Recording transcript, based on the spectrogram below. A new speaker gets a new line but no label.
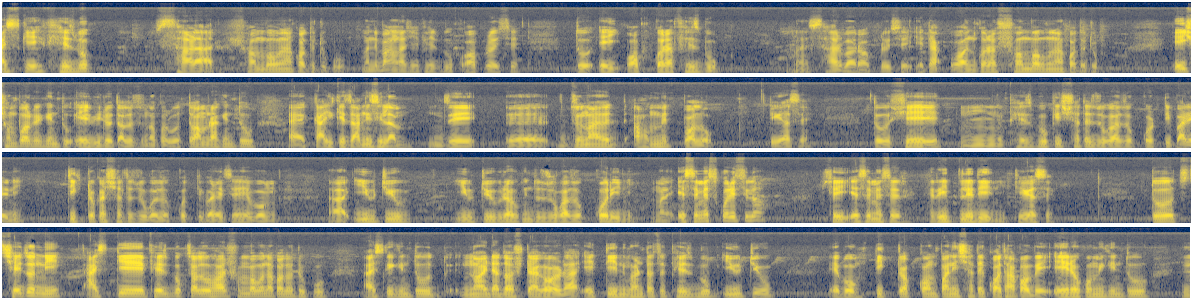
আজকে ফেসবুক ছাড়ার সম্ভাবনা কতটুকু? মানে বাংলাদেশে ফেসবুক অফ রয়েছে, তো এই অফ করা ফেসবুক মানে সার্ভার অফ রয়েছে, এটা অন করার সম্ভাবনা কতটুকু? এই সম্পর্কে কিন্তু এই ভিডিওতে আলোচনা করব। তো আমরা কিন্তু কালকে জানিয়েছিলাম যে জোনায়েদ আহমেদ পলক, ঠিক আছে? তো সে ফেসবুকের সাথে যোগাযোগ করতে পারেনি টিকটকের সাথে যোগাযোগ করতে পারেছে এবং ইউটিউব ইউটিউবরাও কিন্তু যোগাযোগ করেনি। মানে এস এম এস করেছিল, সেই এস এম এসের রিপ্লে দেয়নি, ঠিক আছে? তো সেই জন্যই আজকে ফেসবুক চালু হওয়ার সম্ভাবনা কতটুকু? আজকে কিন্তু নয়টা, দশটা, এগারোটা। এই তিন ঘণ্টা হচ্ছে ফেসবুক ইউটিউব এবং টিকটক কোম্পানির সাথে কথা কবে, এরকমই কিন্তু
